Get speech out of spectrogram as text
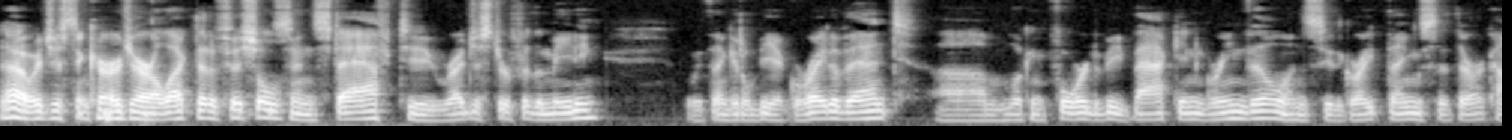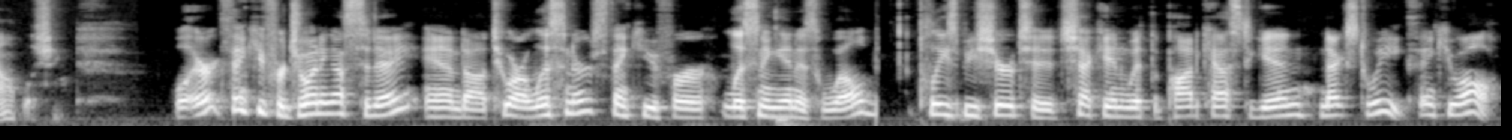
No, we just encourage our elected officials and staff to register for the meeting. We think it'll be a great event. Um, looking forward to be back in Greenville and see the great things that they're accomplishing. Well, Eric, thank you for joining us today. And uh, to our listeners, thank you for listening in as well. Please be sure to check in with the podcast again next week. Thank you all.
